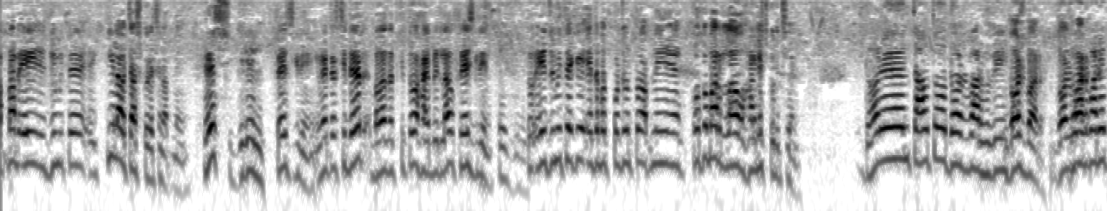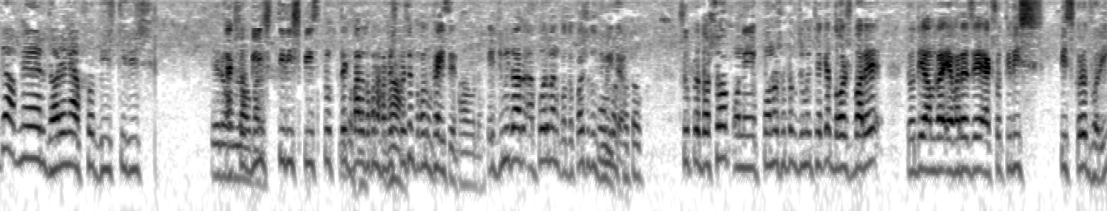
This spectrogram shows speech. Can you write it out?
আপনার এই জমিতে কি লাউ চাষ করেছেন আপনি? Fresh green fresh green united সিডের বাজারজাতকৃত হাইব্রিড লাউ ফ্রেশ গ্রিন তো এই জমি থেকে পর্যন্ত আপনি কতবার লাউ হারভেস্ট করেছেন ধরেন তাও তো দশ বার হবে। দশ বার। দশ বার? বারেতে আপনার ধরেন একশো বিশ তিরিশ একশো বিশ তিরিশ পিস প্রত্যেকবার যখন হারভেস্ট হ্যাঁ। করেছেন তখন উঠাইছেন। হ্যাঁ, এই জমিটার পরিমাণ কত? কয় শতক জমি পনেরো শতক। সুপ্রিয় দর্শক উনি পনেরো শতক জমি থেকে দশ বারে যদি আমরা এভারেজে একশো তিরিশ পিস করে ধরি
